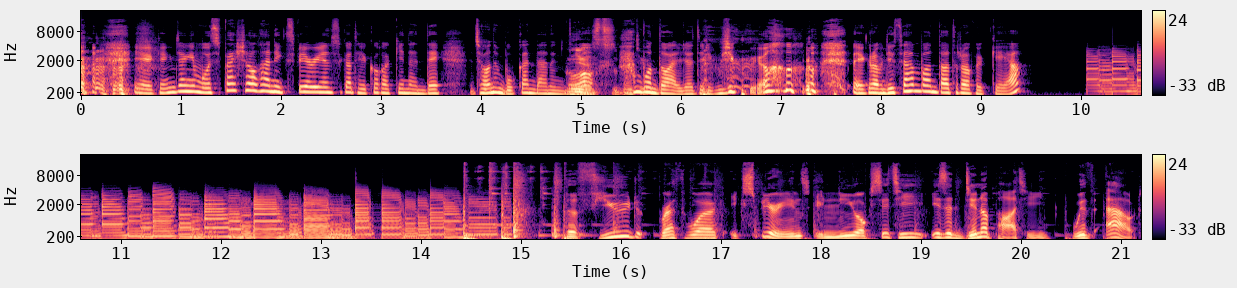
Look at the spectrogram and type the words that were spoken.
예, 굉장히 뭐 스페셜한 익스피리언스가 될 것 같긴 한데 저는 못 간다는 거 한. 번 더 알려드리고 싶고요. 네, 그럼 뉴스 한 번 더 들어볼게요. The Feud Breathwork experience in New York City is a dinner party without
